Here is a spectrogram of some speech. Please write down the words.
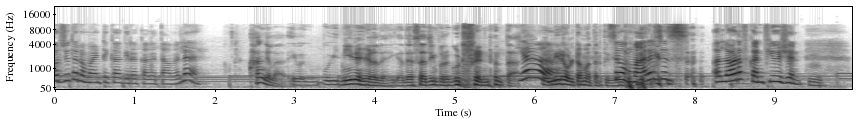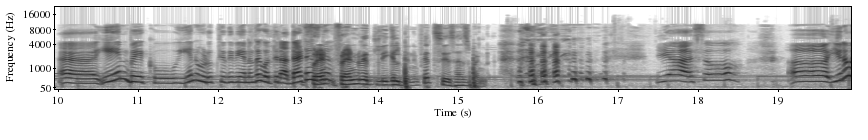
ಅವ್ರ ಜೊತೆ ರೊಮ್ಯಾಂಟಿಕ್ ಆಗಿರಕ್ಕಾಗತ್ತೆ ಆಮೇಲೆ? ಹಂಗಲ್ಲ. ಇವಾಗ ನೀನೇ ಹೇಳಿದೆ ಈಗ ಅದೇ ಸರ್ಚಿಂಗ್ ಫಾರ್ ಗುಡ್ ಫ್ರೆಂಡ್ ಅಂತ. ನೀನೇ ಉಲ್ಟಾ ಮಾತಾಡ್ತೀವಿ so marriage is a lot of confusion ಏನ್ ಬೇಕು ಏನ್ ಹುಡುಕ್ತಿದೀವಿ ಅನ್ನೋದೇ ಗೊತ್ತಿಲ್ಲ. That is friend friend with legal benefits is husband yeah so you know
